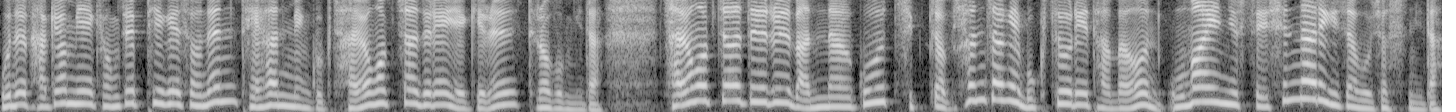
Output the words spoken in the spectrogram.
오늘 박연미의 경제픽에서는 대한민국 자영업자들의 얘기를 들어봅니다. 자영업자들을 만나고 직접 현장의 목소리 담아온 오마이뉴스의 신나리 기자 모셨습니다.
